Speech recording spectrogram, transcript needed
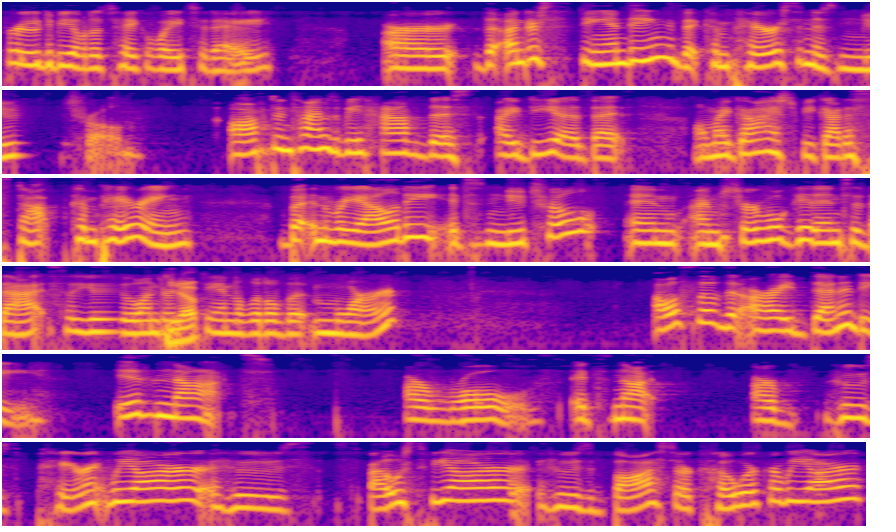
for you to be able to take away today are the understanding that comparison is neutral. Oftentimes we have this idea that, oh my gosh, we got to stop comparing but in reality, it's neutral, and I'm sure we'll get into that so you'll understand yep. a little bit more. Also, that our identity is not our roles. It's not our whose parent we are, whose spouse we are, whose boss or coworker we are.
